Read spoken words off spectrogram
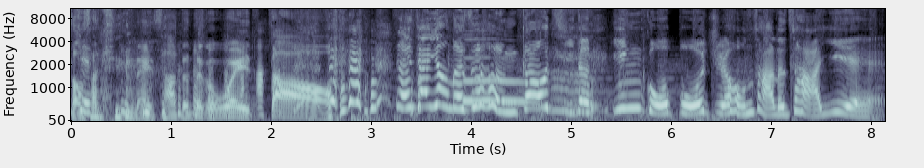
早餐店奶茶的那个味道。人家用的是很高级的英国伯爵红茶的茶叶。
